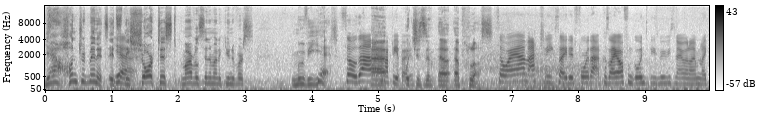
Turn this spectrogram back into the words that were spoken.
Yeah, 100 minutes. It's Yeah. the shortest Marvel Cinematic Universe movie yet. So that I'm Uh, happy about. Which is a, a, a plus. So I am actually excited for that because I often go into these movies now and I'm like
